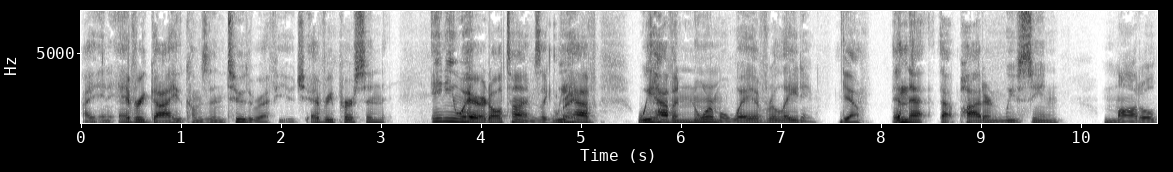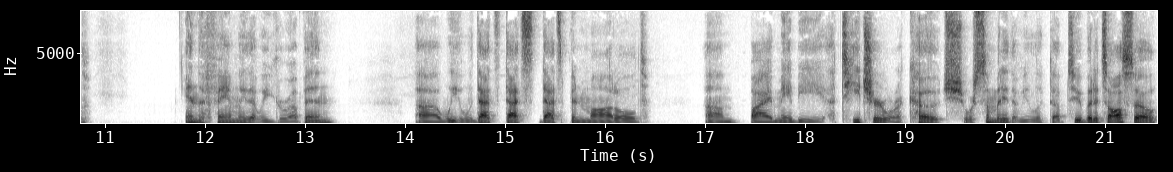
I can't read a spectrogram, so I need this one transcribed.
I, and every guy who comes into the refuge, every person anywhere at all times, like we Right. have we have a normal way of relating Yeah. and that that pattern we've seen modeled in the family that we grew up in uh we that's that's that's been modeled um, by maybe a teacher or a coach or somebody that we looked up to but it's also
